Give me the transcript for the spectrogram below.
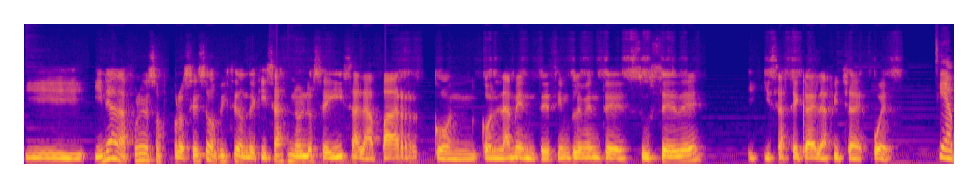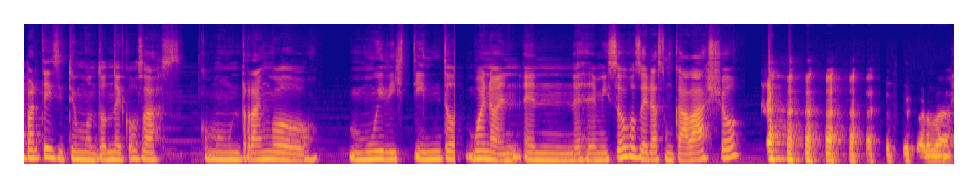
Y, nada, fue uno de esos procesos, viste, donde quizás no lo seguís a la par con, la mente, simplemente sucede y quizás te cae la ficha después. Sí, aparte hiciste un montón de cosas, como un rango muy distinto. Bueno, en, desde mis ojos eras un caballo. es verdad.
